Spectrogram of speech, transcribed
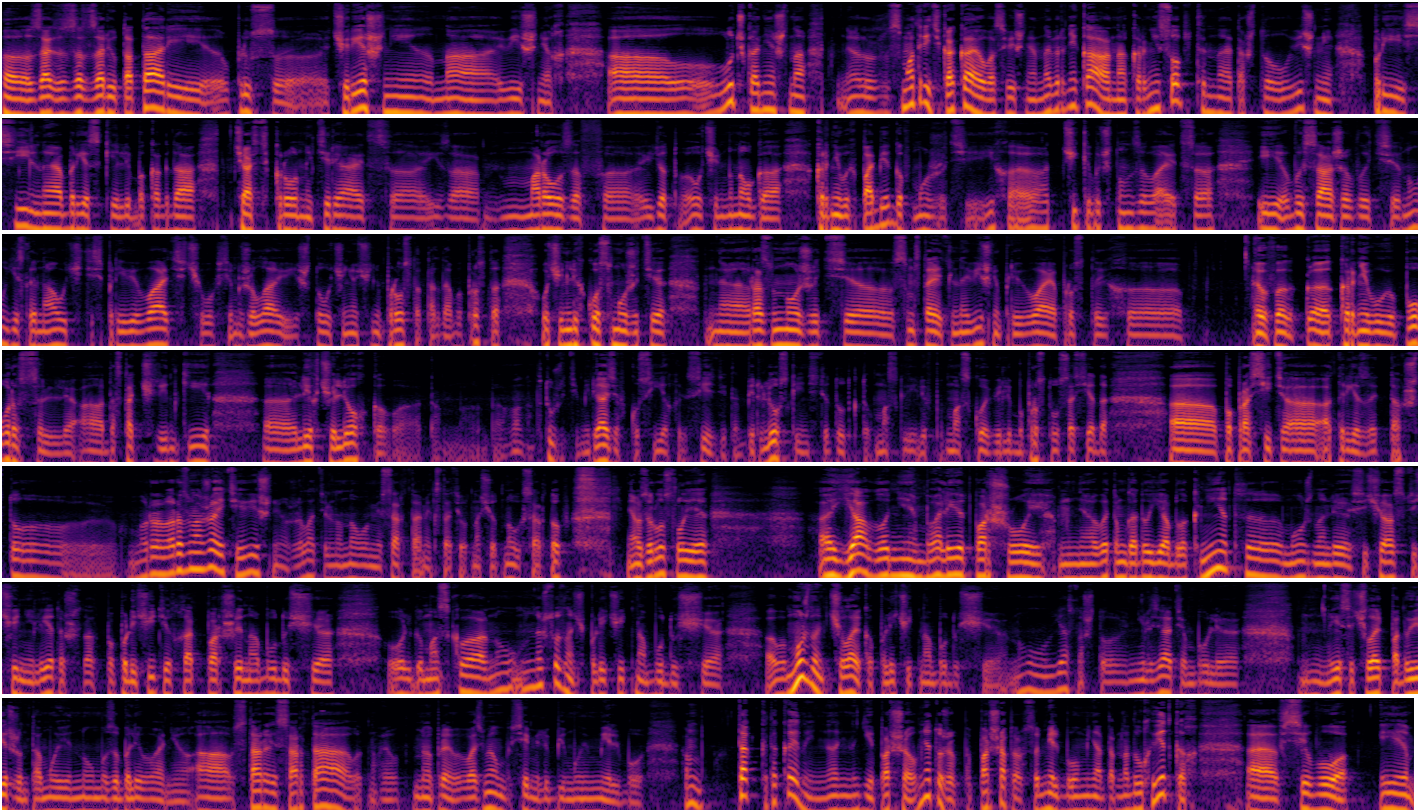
э, за, за, зарю татари, плюс э, черешни на вишнях. Э, лучше, конечно, э, смотрите, какая у вас вишня. Наверняка она корнесобственная, так что у вишни при сильной обрезке, либо когда часть кроны теряется из-за морозов, э, идет очень много корневых побегов, можете их э, отчикивать, что называется, и высаживать. Ну, если научитесь прививать, чего всем желаю, и что очень-очень просто, тогда вы просто очень легко сможете э, размножить самостоятельно вишню, прививая просто их в корневую поросль, а достать черенки легче легкого, там, вон, в ту же Тимирязевку съехать, съездить, там, Бирюлевский институт, кто в Москве или в Подмосковье, либо просто у соседа э, попросить э, отрезать. Так что размножайте вишню, желательно новыми сортами. Кстати, вот насчет новых сортов, взрослые яблони болеют паршой. В этом году яблок нет. Можно ли сейчас в течение лета что-то полечить их от парши на будущее? Ольга Москва. Ну, ну что значит полечить на будущее? Можно человека полечить на будущее? Ну, ясно, что нельзя, тем более, если человек подвержен тому иному заболеванию. А старые сорта, вот, например, возьмем всеми любимую мельбу, так, такая на, ней парша. У меня тоже парша, потому что мельба у меня там на двух ветках э, всего. И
